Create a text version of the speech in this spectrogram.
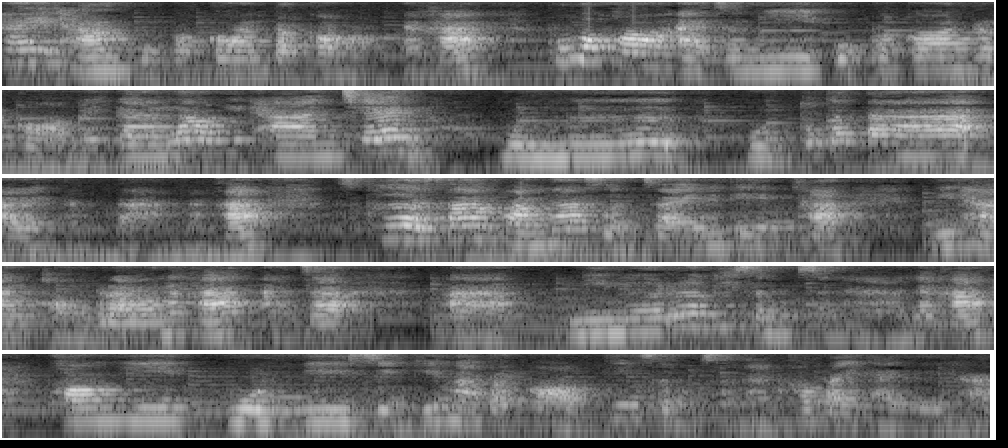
ให้ทำอุปกรณ์ประกอบนะคะ ผู้ปกครองอาจจะมีอุปกรณ์ประกอบในการเล่านิทาน เช่น หุ่นมือ หุ่นตุ๊กตาอะไรต่างๆนะคะ เพื่อสร้างความน่าสนใจนั่นเองค่ะ นิทานของเรานะคะอาจจะ มีเนื้อเรื่องที่สนุกสนานนะคะ พอมีหุ่นมีสิ่งที่มาประกอบยิ่งสนุกสนานเข้าไปใหญ่เลยค่ะ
